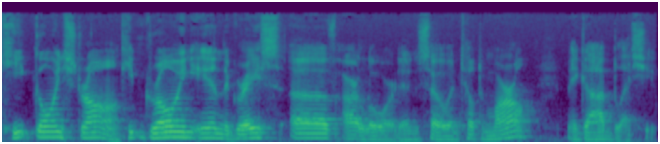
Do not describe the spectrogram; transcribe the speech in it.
Keep going strong. Keep growing in the grace of our Lord. And so until tomorrow, may God bless you.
